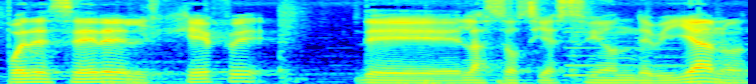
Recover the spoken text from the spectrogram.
puede ser el jefe de la asociación de villanos.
